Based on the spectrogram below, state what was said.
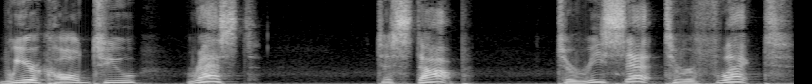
we are called to rest, to stop, to reset, to reflect.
